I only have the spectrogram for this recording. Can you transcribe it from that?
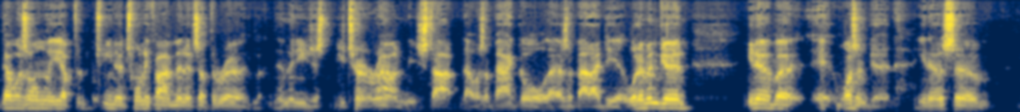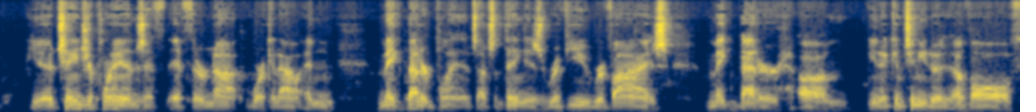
that was only up the, you know, 25 minutes up the road. And then you just, you turn around and you stop. That was a bad goal. That was a bad idea. Would have been good, you know, but it wasn't good, you know, so, you know, change your plans if, if they're not working out and make better plans. That's the thing is review, revise, make better, um, you know, continue to evolve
